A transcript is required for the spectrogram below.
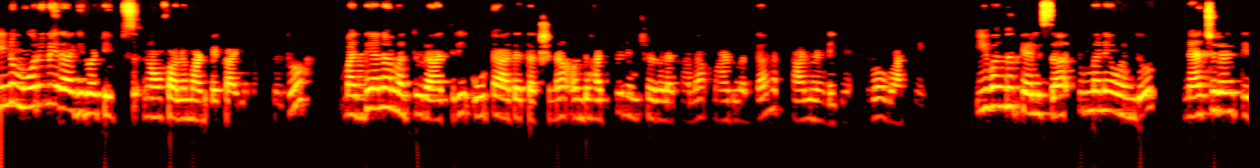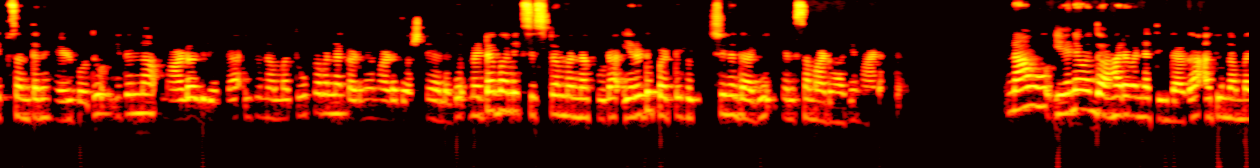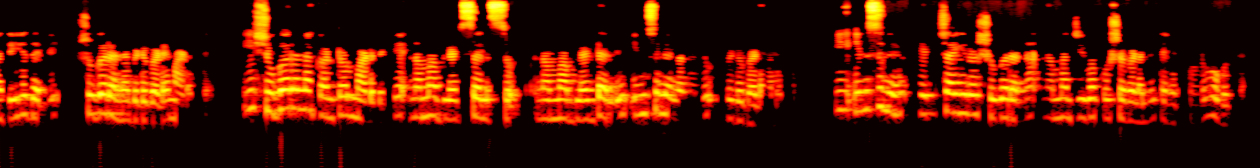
ಇನ್ನು ಮೂರನೇದಾಗಿರುವ ಟಿಪ್ಸ್ ನಾವು ಫಾಲೋ ಮಾಡಬೇಕಾಗಿರುವಂಥದ್ದು, ಮಧ್ಯಾಹ್ನ ಮತ್ತು ರಾತ್ರಿ ಊಟ ಆದ ತಕ್ಷಣ ಒಂದು ಹತ್ತು ನಿಮಿಷಗಳ ಕಾಲ ಮಾಡುವಂತಹ ಕಾಲ್ನಡಿಗೆ ಅಥವಾ ವಾಕಿಂಗ್. ಈ ಒಂದು ಕೆಲಸ ತುಂಬಾನೇ ಒಂದು ನ್ಯಾಚುರಲ್ ಟಿಪ್ಸ್ ಅಂತಾನೆ ಹೇಳ್ಬೋದು. ಇದನ್ನ ಮಾಡೋದ್ರಿಂದ ಇದು ನಮ್ಮ ತೂಕವನ್ನ ಕಡಿಮೆ ಮಾಡೋದು ಅಷ್ಟೇ ಅಲ್ಲದೆ ಮೆಟಬಾಲಿಕ್ ಸಿಸ್ಟಮ್ ಅನ್ನ ಕೂಡ ಎರಡು ಪಟ್ಟು ಹೆಚ್ಚಿನದಾಗಿ ಕೆಲಸ ಮಾಡುವ ಹಾಗೆ ಮಾಡುತ್ತೆ. ನಾವು ಏನೇ ಒಂದು ಆಹಾರವನ್ನ ತಿಂದಾಗ ಅದು ನಮ್ಮ ದೇಹದಲ್ಲಿ ಶುಗರ್ ಅನ್ನ ಬಿಡುಗಡೆ ಮಾಡುತ್ತೆ. ಈ ಶುಗರ್ ಅನ್ನ ಕಂಟ್ರೋಲ್ ಮಾಡೋದಕ್ಕೆ ನಮ್ಮ ಬ್ಲಡ್ ಸೆಲ್ಸ್ ನಮ್ಮ ಬ್ಲಡ್ ಅಲ್ಲಿ ಇನ್ಸುಲಿನ್ ಅನ್ನೋದು ಬಿಡುಗಡೆ ಆಗುತ್ತೆ. ಈ ಇನ್ಸುಲಿನ್ ಹೆಚ್ಚಾಗಿರೋ ಶುಗರ್ ಅನ್ನ ನಮ್ಮ ಜೀವಕೋಶಗಳಲ್ಲಿ ತೆಗೆದುಕೊಂಡು ಹೋಗುತ್ತೆ.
